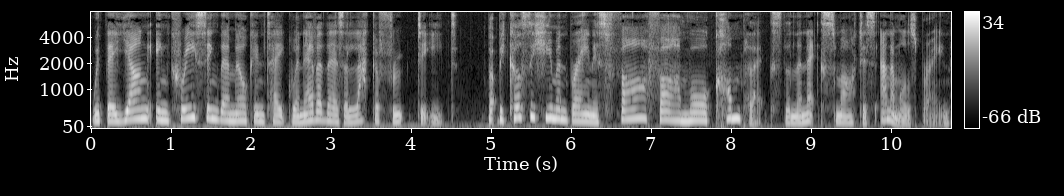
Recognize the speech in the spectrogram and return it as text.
with their young increasing their milk intake whenever there's a lack of fruit to eat. But because the human brain is far, far more complex than the next smartest animal's brain,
